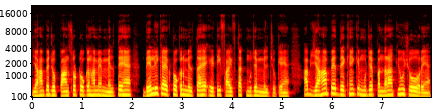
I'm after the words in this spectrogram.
यहाँ पे जो 500 टोकन हमें मिलते हैं डेली का एक टोकन मिलता है 85 तक मुझे मिल चुके हैं। अब यहाँ पे देखें कि मुझे 15 क्यों शो हो रहे हैं।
